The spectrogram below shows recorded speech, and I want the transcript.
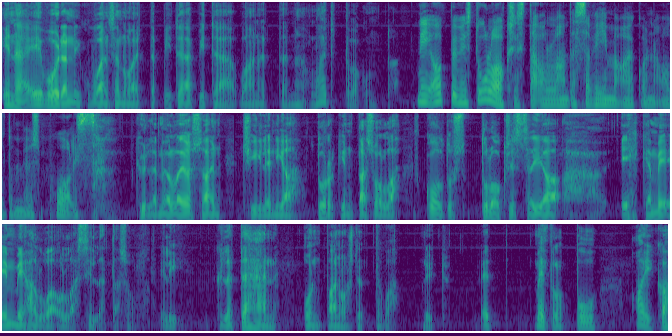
Enää ei voida niin kuin vain sanoa, että pitää pitää, vaan että nämä on laitettava kuntoon. Niin oppimistuloksista ollaan tässä viime aikoina oltu myös huolissaan. Kyllä me ollaan jossain Chilen ja Turkin tasolla koulutustuloksissa ja ehkä me emme halua olla sillä tasolla. Eli kyllä tähän on panostettava nyt. Et meiltä loppuu aika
